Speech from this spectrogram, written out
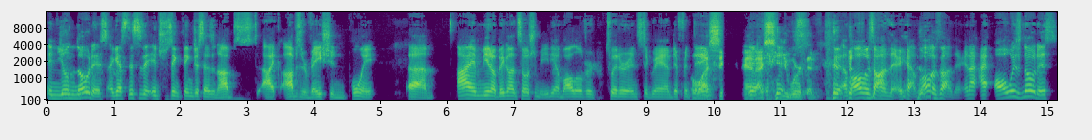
and you'll notice. I guess this is an interesting thing, just as an obs- like observation point. Um, I'm you know big on social media. I'm all over Twitter, Instagram, different things. Oh, I see, man. Yeah. I see you working. I'm always on there. Yeah, I'm always on there, and I, I always notice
